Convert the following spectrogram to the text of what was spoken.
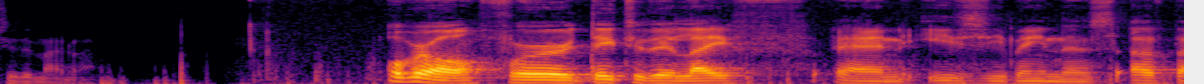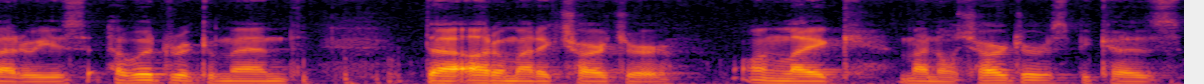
to the manual. Overall, for day-to-day life and easy maintenance of batteries, I would recommend the automatic charger, unlike manual chargers, because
